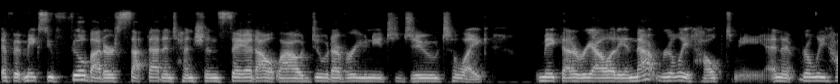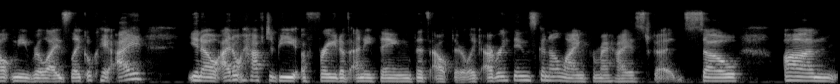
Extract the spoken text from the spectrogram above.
if it makes you feel better, set that intention, say it out loud, do whatever you need to do to like make that a reality and that really helped me and it really helped me realize like okay i you know i don't have to be afraid of anything that's out there like everything's going to align for my highest good so um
